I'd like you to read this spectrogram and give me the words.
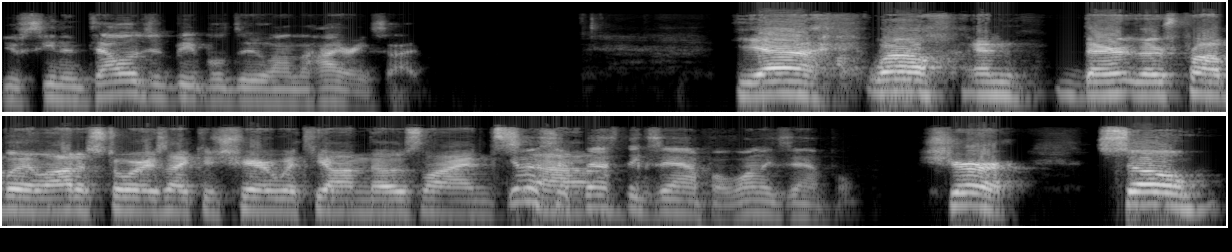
you've seen intelligent people do on the hiring side? Yeah, well, and there there's probably a lot of stories I could share with you on those lines. Give us um, best example, one example. Sure. So,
